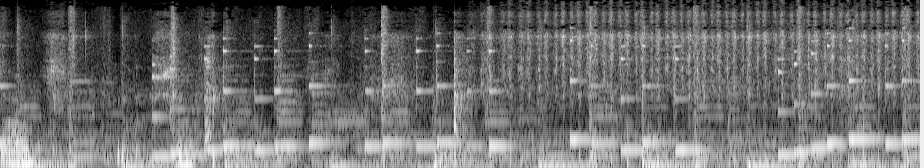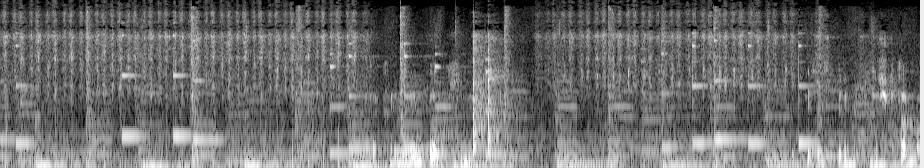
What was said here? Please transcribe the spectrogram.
Sol. Tá caindo bem pouquinho. Depois eu espero. Acho que tá bom.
